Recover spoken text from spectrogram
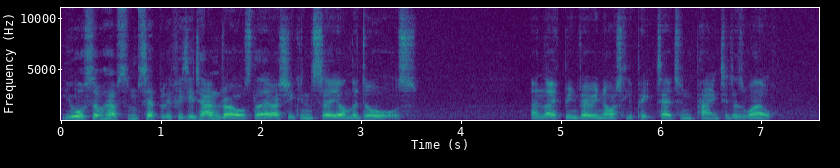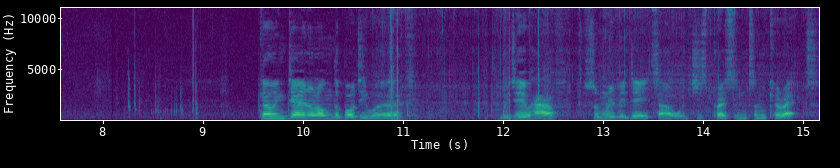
You also have some separately fitted handrails there, as you can see, on the doors. And they've been very nicely picked out and painted as well. Going down along the bodywork, we do have some rivet detail which is present and correct.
